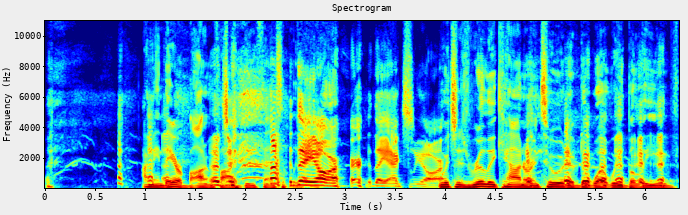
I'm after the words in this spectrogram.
I mean, they are bottom five defensively. they are. They actually are. Which is really counterintuitive to what we believe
